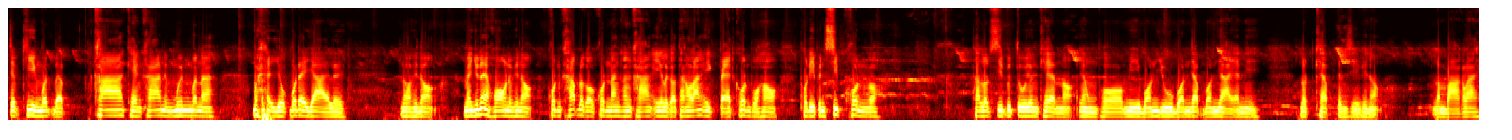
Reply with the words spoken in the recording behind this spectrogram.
เจ็บคิงมดแบบขาแข้งขาเนี่ยมึนบิดนะ บ่ได้ยกบ่ได้ยายเลยเนาะพี่น้องแม่อยู่ในห้องนี่ยพี่น้องคนขับแล้วก็คนนั่งข้างๆเองแล้วก็ทางล่างอีกแปดคนพวกเฮาพอดีเป็น 10 คนก็ถ้ารถ10ประตูยังแค่นเนาะยังพอมีบอลอยู่บอลยับบอลใหญ่อันนี้รถแคปจังซี่พี่น้องลำบากหลาย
